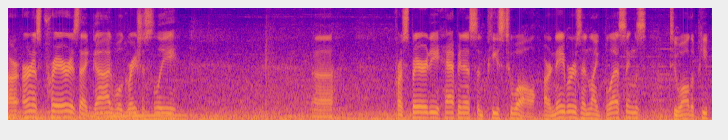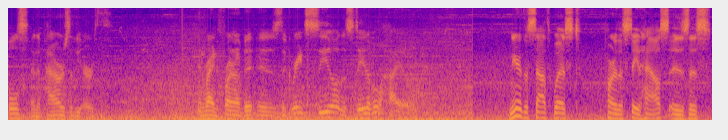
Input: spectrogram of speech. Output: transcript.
Our earnest prayer is that God will graciously uh, prosperity, happiness, and peace to all, our neighbors, and like blessings to all the peoples and the powers of the earth. And right in front of it is the Great Seal of the state of Ohio. Near the southwest part of the State House is this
